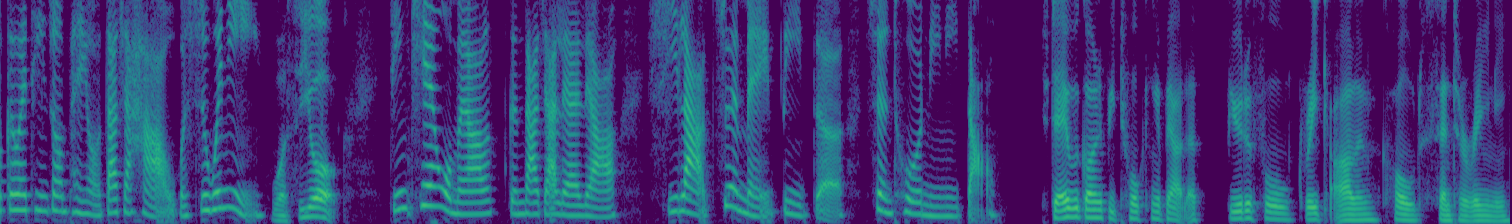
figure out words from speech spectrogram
各位听众朋友，大家好，我是 Winnie，我是 York。今天我们要跟大家聊一聊希腊最美丽的圣托里尼岛。Today we're going to be talking about a beautiful Greek island called Santorini。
